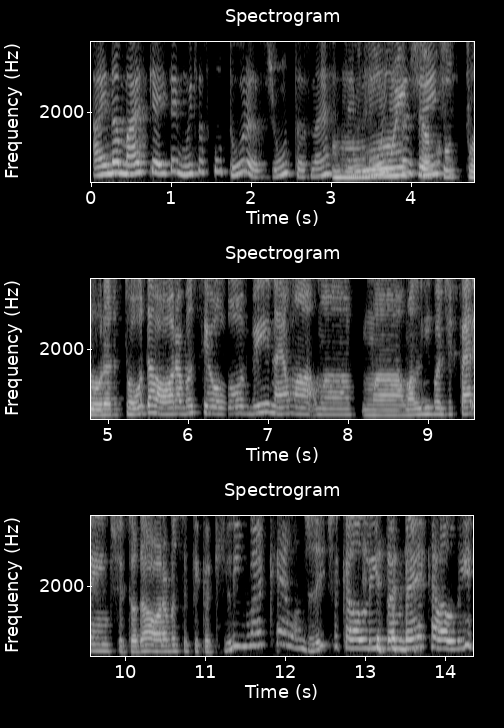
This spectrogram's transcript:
Ainda mais que aí tem muitas culturas juntas, né? Tem muita, muita gente. cultura. Toda hora você ouve, né, uma, uma, uma, uma língua diferente. Toda hora você fica, que língua é aquela? Gente, aquela ali também, aquela ali.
